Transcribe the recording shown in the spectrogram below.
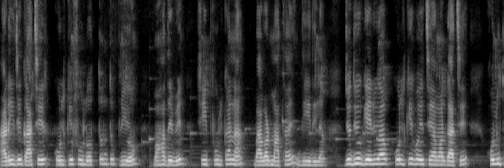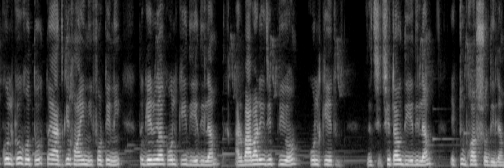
আর এই যে গাছের কলকে ফুল অত্যন্ত প্রিয় মহাদেবের, সেই ফুলখানা বাবার মাথায় দিয়ে দিলাম। যদিও গেরুয়া কলকে হয়েছে আমার গাছে, হলুদ কলকেও হতো, তো আজকে হয়নি, ফোটেনি। তো গেরুয়া কলকেই দিয়ে দিলাম। আর বাবার এই যে প্রিয় কলকের সেটাও দিয়ে দিলাম। একটু ভস্য দিলাম।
